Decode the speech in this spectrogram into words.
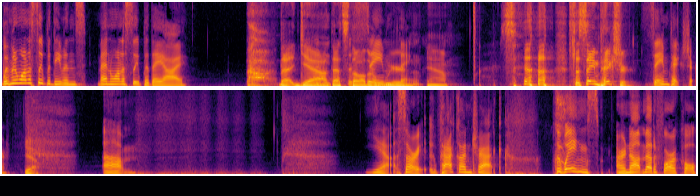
Women want to sleep with demons. Men want to sleep with AI. That yeah, It's that's the the, other same weird. thing. Yeah. it's the same picture. Same picture. Yeah. Um, Yeah, sorry. Back on track. The wings are not metaphorical.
